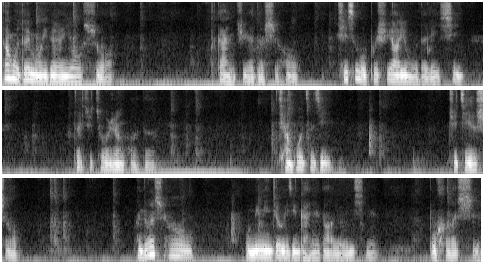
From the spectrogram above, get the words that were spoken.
当我对某一个人有所感觉的时候，其实我不需要用我的理性再去做任何的。强迫自己去接受，很多时候我明明就已经感觉到有一些不合适，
